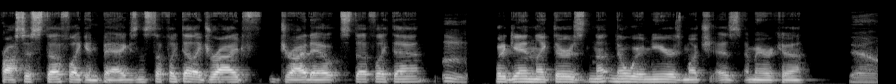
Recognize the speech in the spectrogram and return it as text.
processed stuff like in bags and stuff like that, like dried dried out stuff like that. Mm. But again, like there's not nowhere near as much as America. Yeah.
